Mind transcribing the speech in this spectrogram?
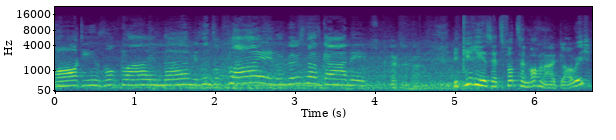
Oh, die ist so klein, ne? Wir sind so klein und wir wissen das gar nicht. Die Kiri ist jetzt 14 Wochen alt, glaube ich.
